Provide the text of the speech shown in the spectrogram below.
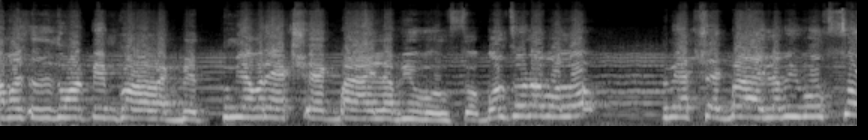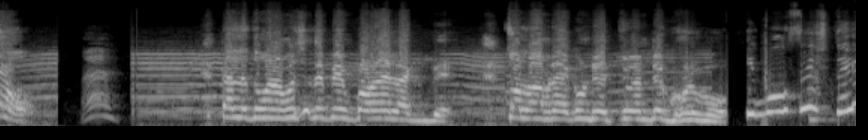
আমার সাথে তোমার প্রেম করা লাগবে। তুমি আমার একশো একবার আই লাভ ইউ বলছো। বলছো না বলো? তুমি একশো একবার আই লাভ ইউ বলছো? তাহলে তোমার আমার সাথে প্রেম করাই লাগবে। চলো আমরা এখন রেস্টুরেন্টে ঘুরবো। কি বলছিস তুই?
